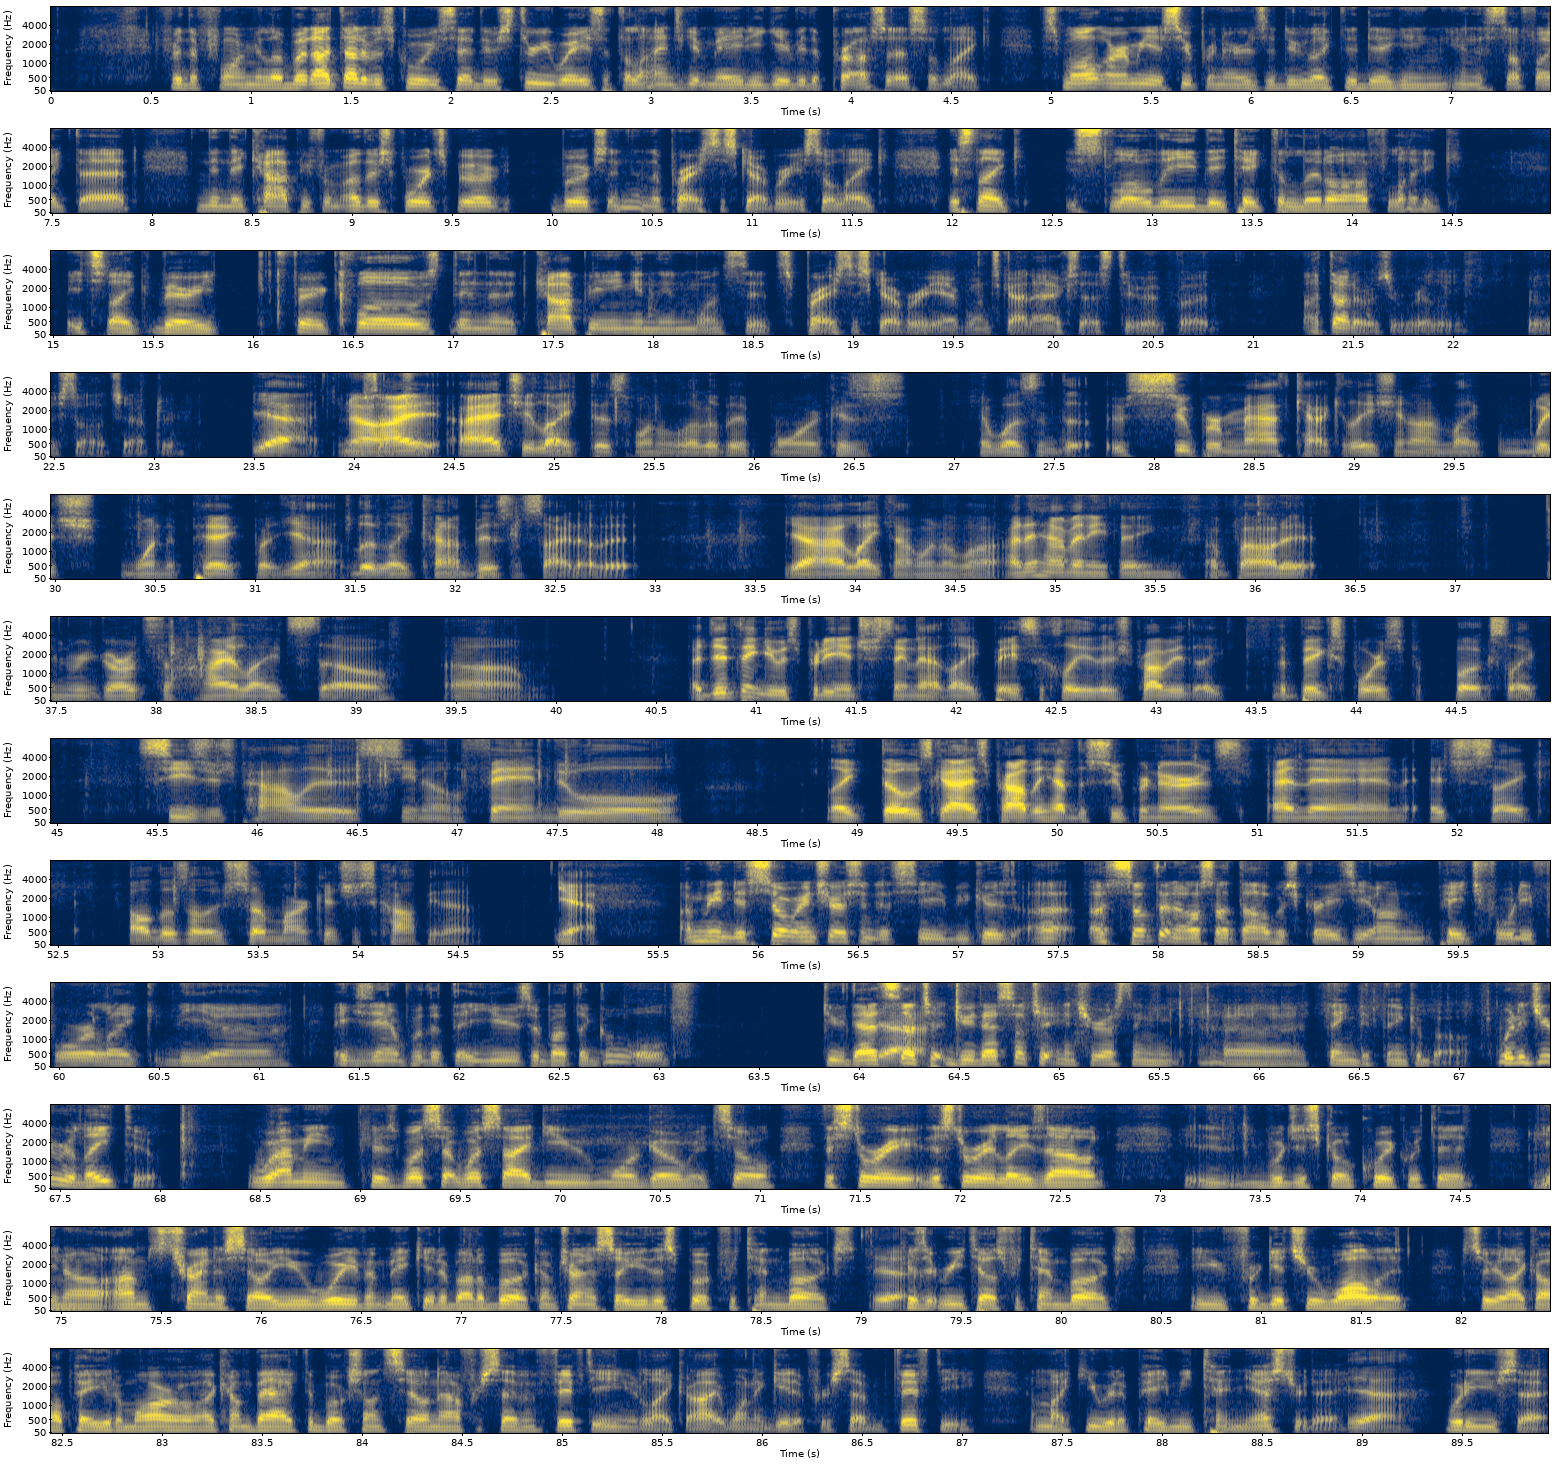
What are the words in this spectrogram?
for the formula but i thought it was cool he said there's three ways that the lines get made he gave you the process of like small army of super nerds that do like the digging and the stuff like that and then they copy from other sports book books and then the price discovery so like it's like slowly they take the lid off like it's like very very closed then the copying and then once it's price discovery everyone's got access to it but i thought it was a really really solid chapter Yeah, no, I. I actually like this one a little bit more because it wasn't the it was super math calculation on like which one to pick, but yeah, the like kind of business side of it. Yeah, I like that one a lot. I didn't have anything about it in regards to highlights though. Um, I did think it was pretty interesting that like basically there's probably like the big sports books like Caesar's Palace, you know, FanDuel, like those guys probably have the super nerds, and then it's just like all those other sub markets just copy them. Yeah. I mean, it's so interesting to see because uh, uh, something else I thought was crazy on page 44, like the uh, example that they use about the gold. Dude, that's Yeah. such a dude. That's such an interesting uh, thing to think about. What did you relate to? Well, I mean, because what si- what side do you more go with? So the story the story lays out. uh, We'll just go quick with it. You Mhm. know, I'm trying to sell you. We'll even make it about a book. I'm trying to sell you this book for ten bucks Yeah. because it retails for ten bucks, and you forget your wallet. So you're like, I'll pay you tomorrow. I come back, the book's on sale now for seven fifty, and you're like, I want to get it for seven fifty. I'm like, you would have paid me ten yesterday. Yeah. What do you say?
